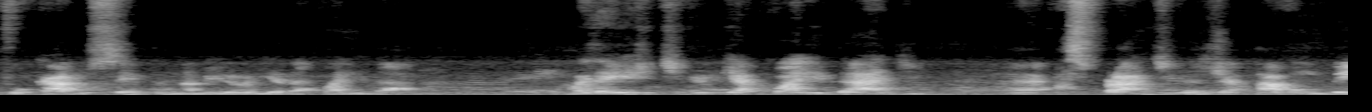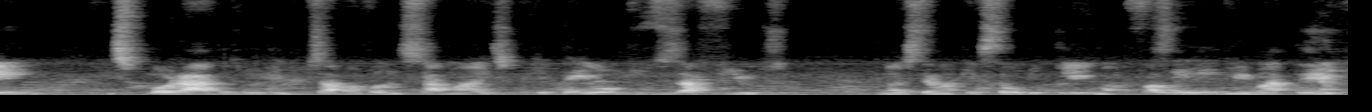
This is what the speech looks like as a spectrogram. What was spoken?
focados sempre na melhoria da qualidade. Mas aí a gente viu que a qualidade, é, as práticas já estavam bem exploradas, hoje a gente precisava avançar mais, porque tem outros desafios. Nós temos a questão do clima, falando Sim. clima-tempo,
